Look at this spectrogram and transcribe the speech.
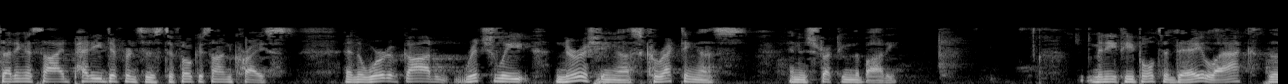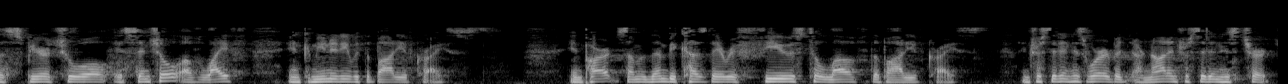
setting aside petty differences to focus on Christ, and the Word of God richly nourishing us, correcting us, and instructing the body. Many people today lack the spiritual essential of life in community with the body of Christ. In part, some of them because they refuse to love the body of Christ. Interested in His Word, but are not interested in His church.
